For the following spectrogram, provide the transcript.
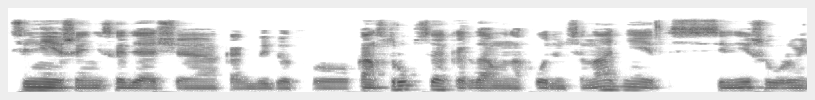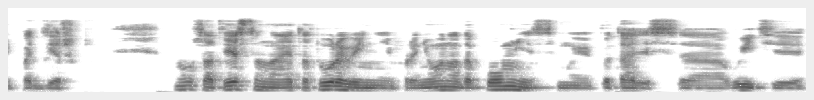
сильнейшая нисходящая как бы идет конструкция, когда мы находимся над ней, это сильнейший уровень поддержки. Ну, соответственно, этот уровень, про него надо помнить. Мы пытались э, выйти э,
